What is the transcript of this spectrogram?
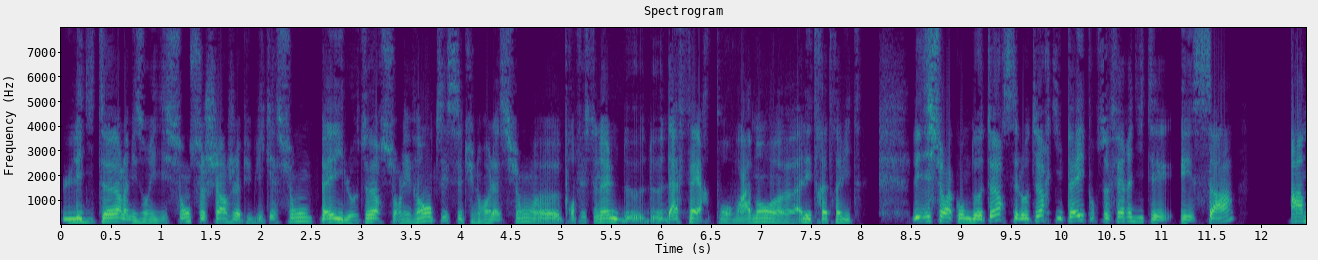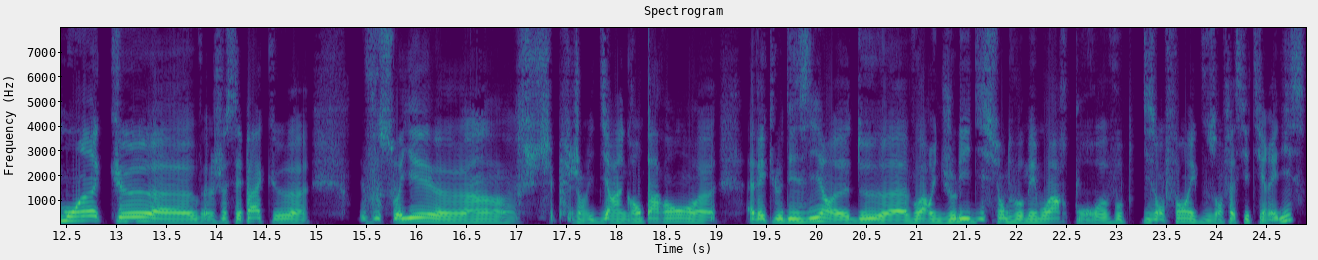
l'éditeur, la maison d'édition, se charge de la publication, paye l'auteur sur les ventes, et c'est une relation euh, professionnelle de d'affaires pour vraiment euh, aller très très vite. L'édition à compte d'auteur, c'est l'auteur qui paye pour se faire éditer. Et ça, à moins que, euh, je sais pas, que vous soyez un, euh, pas, j'ai envie de dire un grand-parent euh, avec le désir euh, de euh, avoir une jolie édition de vos mémoires pour euh, vos petits-enfants et que vous en fassiez tirer 10.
